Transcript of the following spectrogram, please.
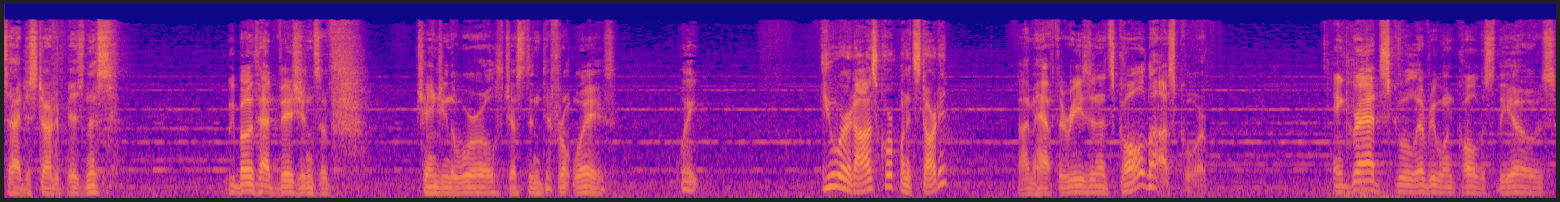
Decided to start a business. We both had visions of changing the world, just in different ways. Wait, you were at Oscorp when it started? I'm half the reason it's called Oscorp. In grad school, everyone called us the O's.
